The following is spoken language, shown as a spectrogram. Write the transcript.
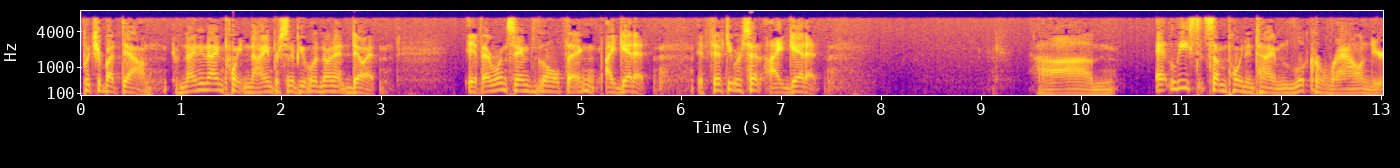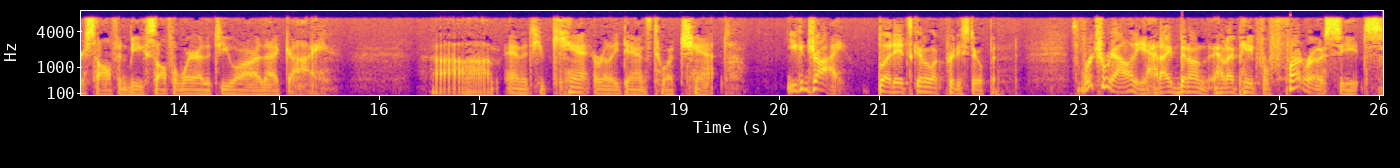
Put your butt down. If 99.9% of people are doing it, do it. If everyone's saying the whole thing, I get it. If 50%, I get it. Um, at least at some point in time, look around yourself and be self-aware that you are that guy. Um, and that you can't really dance to a chant. You can try, but it's going to look pretty stupid. So virtual reality, had I been on, had I paid for front row seats,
